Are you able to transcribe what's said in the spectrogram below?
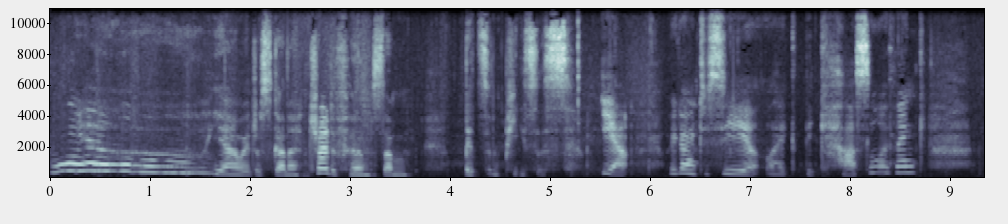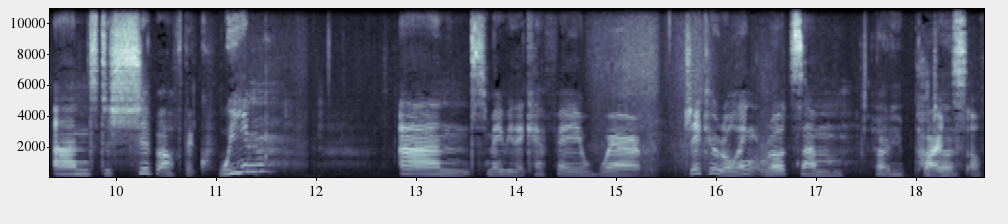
Woo! Yeah, we're just gonna try to film some bits and pieces. Yeah, we're going to see like the castle, I think, and the ship of the Queen, and maybe the cafe where J.K. Rowling wrote some Harry Potter. parts of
